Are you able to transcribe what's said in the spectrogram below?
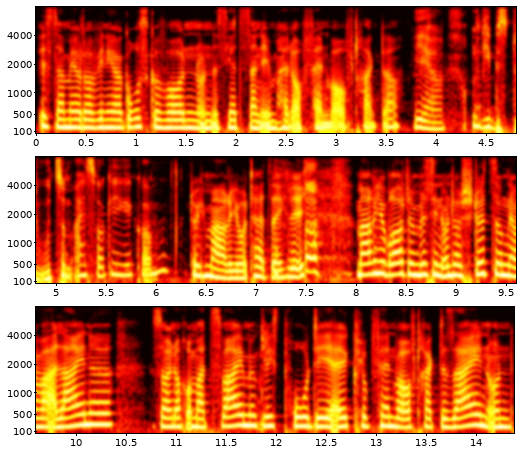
ist da mehr oder weniger groß geworden und ist jetzt dann eben halt auch Fanbeauftragter. Ja. Und wie bist du zum Eishockey gekommen? Durch Mario tatsächlich. Mario brauchte ein bisschen Unterstützung, der war alleine. Es sollen auch immer zwei möglichst pro DL-Club Fanbeauftragte sein und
